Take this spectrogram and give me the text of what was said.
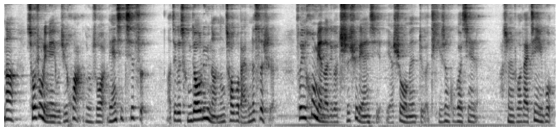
那销售里面有句话，就是说联系七次啊，这个成交率呢能超过百分之四十。所以后面的这个持续联系也是我们这个提升顾客信任啊，甚至说再进一步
